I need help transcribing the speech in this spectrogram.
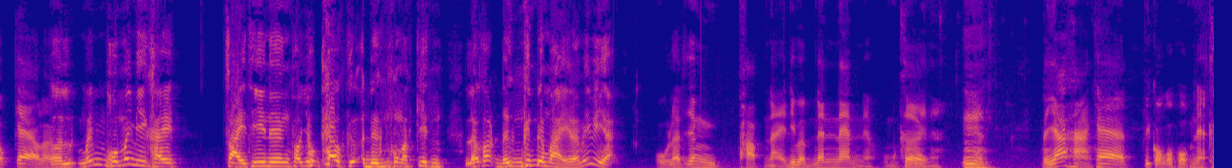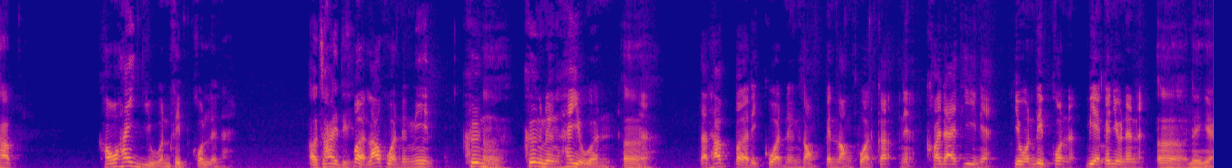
ยกแก้วแล้วเออไม่ผมไม่มีใครใส่ทีนึงพอยกแก้วคือดึงออกมากิน แล้วก็ดึงขึ้นไปใหม่เลยไม่มีอะโอ้แล้วยังผับไหนที่แบบแน่น ๆ เนี่ย ผมเคยนะอืมระยะห่างแค่พี่กบกับผมเนี่ยครับเขาให้อยู่กันสิบคนเลยนะเออใช่ดิเปิดเหล้าขวดหนึ่งนี่ครึ่งเออครึ่งหนึ่งให้อยู่กันเออนะแต่ถ้าเปิดอีกขวดหนึ่งสองเป็นสองขวดก็เนี่ยค่อยได้ที่เนี่ยอยู่กันสิบคนอะเบียดกันอยู่นั่นอะเออนี่ไง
